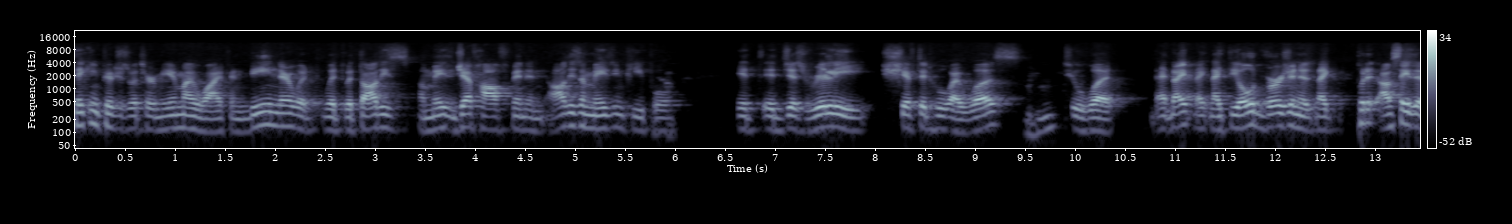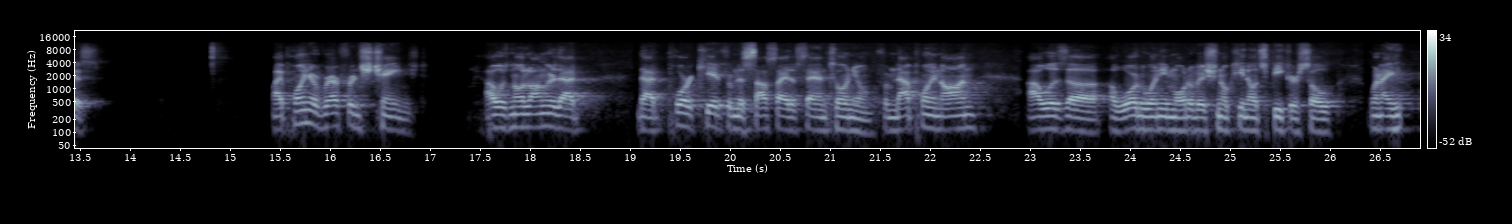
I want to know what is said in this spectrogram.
taking pictures with her me and my wife and being there with with, with all these amazing jeff hoffman and all these amazing people it it just really shifted who i was mm-hmm. to what like, like like the old version is like put it i'll say this. My point of reference changed. I was no longer that that poor kid from the south side of san antonio. From that point on i was a award-winning motivational keynote speaker. So when i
